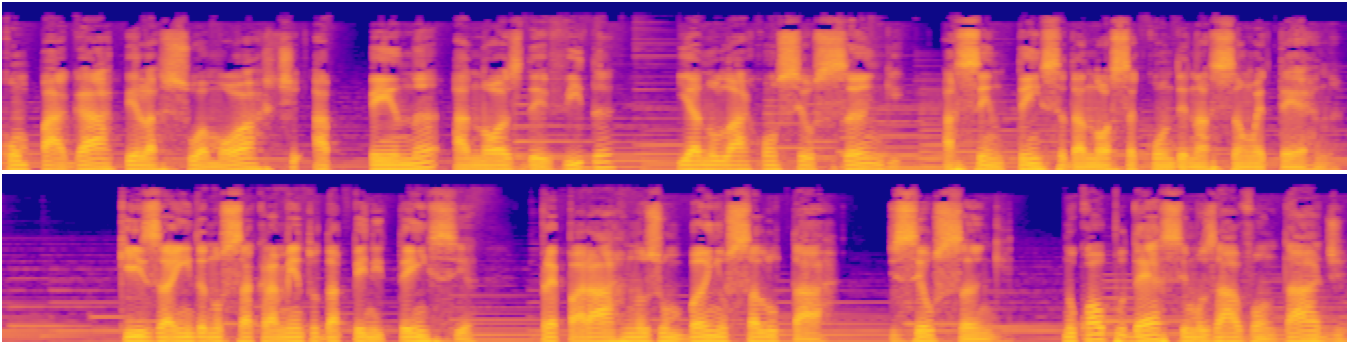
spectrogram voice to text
com pagar pela sua morte a pena a nós devida e anular com seu sangue a sentença da nossa condenação eterna. Quis ainda no sacramento da penitência preparar-nos um banho salutar de seu sangue no qual pudéssemos à vontade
